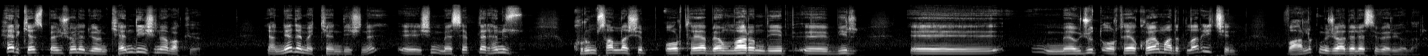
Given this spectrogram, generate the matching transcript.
herkes ben şöyle diyorum kendi işine bakıyor. Yani ne demek kendi işine? E, şimdi mezhepler henüz kurumsallaşıp ortaya ben varım deyip e, bir e, mevcut ortaya koyamadıkları için varlık mücadelesi veriyorlar.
